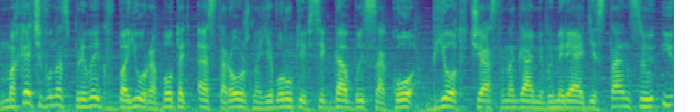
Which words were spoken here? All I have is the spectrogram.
Махачев у нас привык в бою работать осторожно, его руки всегда высоко, бьет часто ногами, вымеряя дистанцию и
